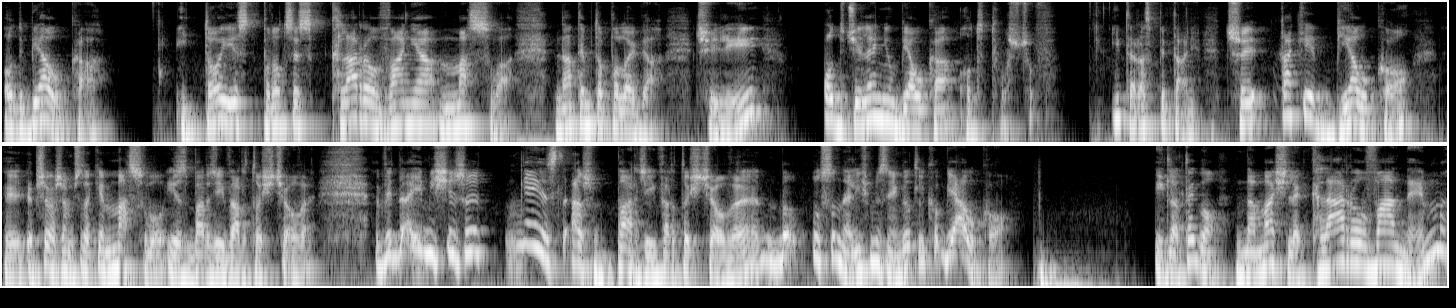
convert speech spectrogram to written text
od białka. I to jest proces klarowania masła. Na tym to polega, czyli oddzieleniu białka od tłuszczów. I teraz pytanie, czy takie białko, yy, przepraszam, czy takie masło jest bardziej wartościowe? Wydaje mi się, że nie jest aż bardziej wartościowe, bo usunęliśmy z niego tylko białko. I dlatego na maśle klarowanym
